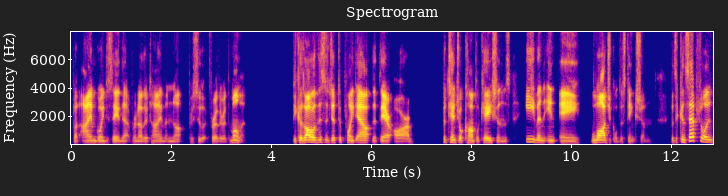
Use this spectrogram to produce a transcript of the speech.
but I am going to save that for another time and not pursue it further at the moment. Because all of this is just to point out that there are potential complications even in a logical distinction. But the conceptual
